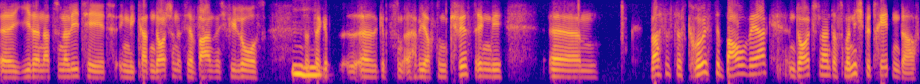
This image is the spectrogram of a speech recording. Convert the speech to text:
äh, jeder Nationalität. Irgendwie gerade in Deutschland ist ja wahnsinnig viel los. Mhm. Das, da gibt äh, gibt's habe ich auch so ein Quiz irgendwie. Ähm, was ist das größte Bauwerk in Deutschland, das man nicht betreten darf?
